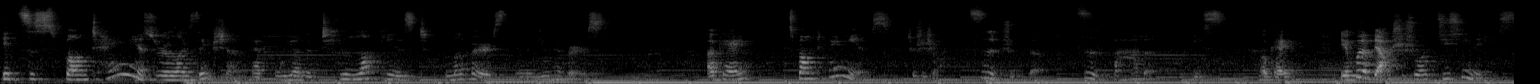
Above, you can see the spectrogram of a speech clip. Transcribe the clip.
It's a spontaneous realization that we are the two luckiest lovers in the universe. OK, spontaneous 就是什么？自主的、自发的意思。OK，也会表示说即兴的意思。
